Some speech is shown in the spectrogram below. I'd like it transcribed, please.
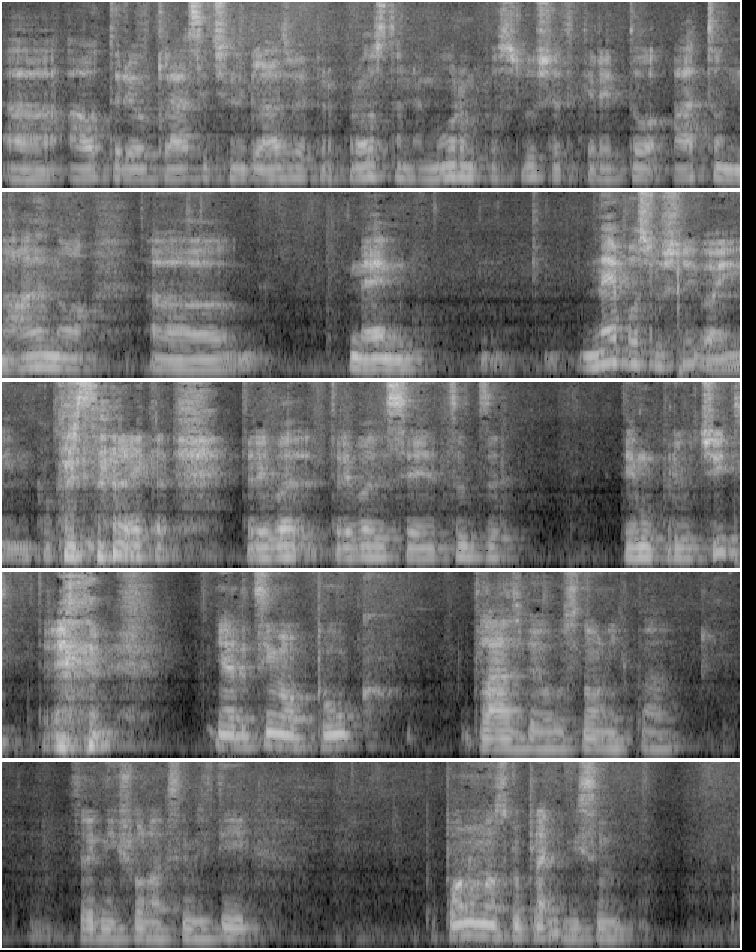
uh, avtorjev klasične glasbe preprosto ne morem poslušati, ker je to atonalno, uh, ne, neposlušljivo. In kot ste rekli, treba, treba se tudi temu priučiti. ja, recimo pouk glasbe v osnovnih in srednjih šolah se mi zdi popolnoma zgubljen. Mislim, uh,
